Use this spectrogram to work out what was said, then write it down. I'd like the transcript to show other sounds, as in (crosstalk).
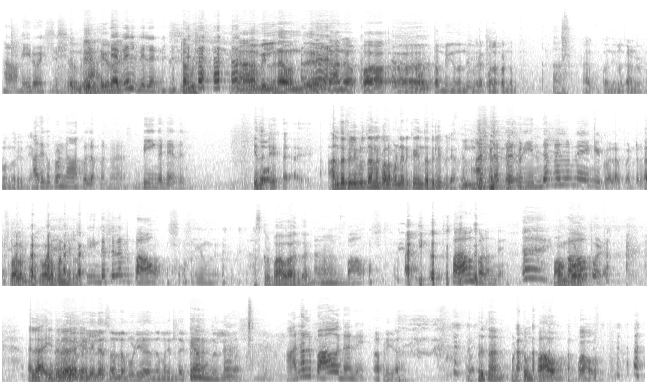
Ah, heroine. hero. Devil villain. നമ്മൾ ഞാൻ വില്ലനാ வந்து நான் அப்பா தம்பிங்க வந்து இவரை கொலை பண்ண നിങ്ങൾ കണ്ടിട്ടുണ്ടോന്ന് അറിയില്ല அதுக்கப்புறம் நான் கொலை பண்ணுவேன் பீங் அ டெவில் இது அந்த ஃபிலிமில் தானே கொலை பண்ணிருக்கேன் இந்த ஃபிலிமில் இந்த ஃபிலிமில் எங்க கொலை பண்ணுறது கொலை கொலை பண்ணிடல இந்த ஃபிலிம் பாவம். இவங்க. ஹஸ்கர் பாவா இந்த? பாவம். பாவம் குழந்தை. பாவம் குழந்தை அல்ல இதுல வெளியில சொல்ல முடியாது நம்ம இந்த கேரக்டர்ல ஆனாலும் பாவம் தானே. அப்படியா? அப்படித்தான் மட்டும் பாவம். பாவம்.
